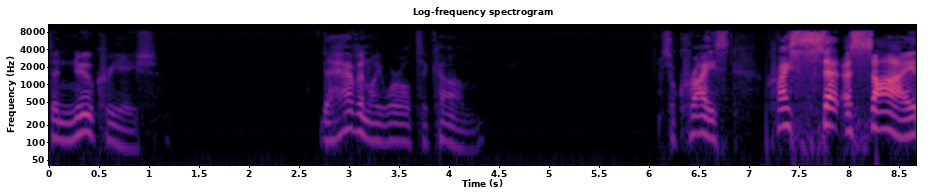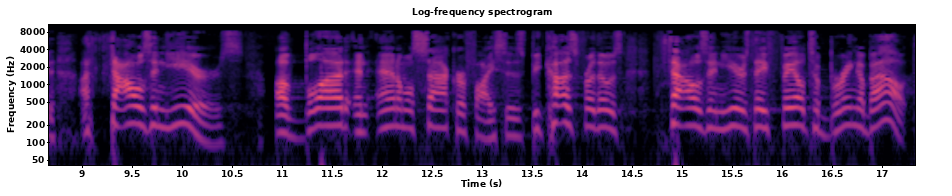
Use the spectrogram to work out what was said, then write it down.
the new creation, the heavenly world to come. So Christ, Christ set aside a thousand years of blood and animal sacrifices because for those thousand years they failed to bring about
